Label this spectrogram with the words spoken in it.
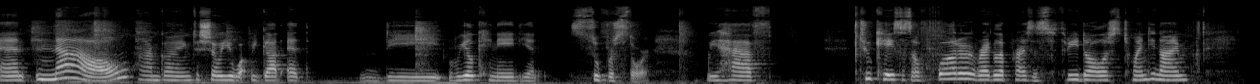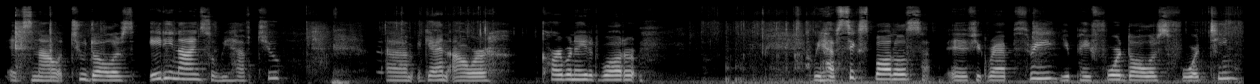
And now I'm going to show you what we got at the Real Canadian Superstore. We have two cases of water. Regular price is $3.29. It's now $2.89. So we have two um, again, our carbonated water. We have six bottles. If you grab three, you pay $4.14.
